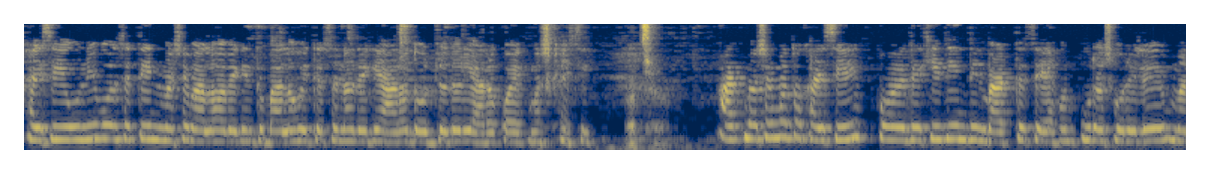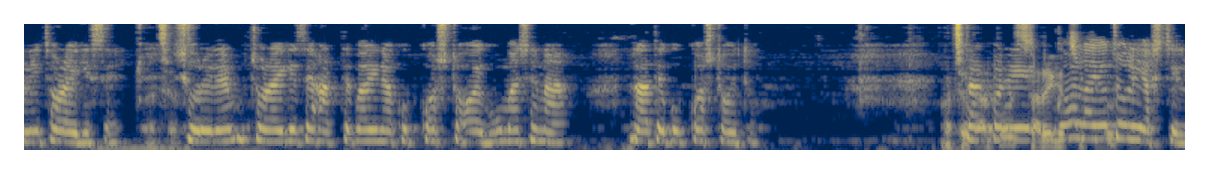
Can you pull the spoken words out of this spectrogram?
খাইছি উনি বলছে তিন মাসে ভালো হবে কিন্তু ভালো হইতেছে না দেখি আরও ধৈর্য ধরি আরও কয়েক মাস খাইছি। আচ্ছা। আট মাসের মতো খাইছি পরে দেখি দিন দিন বাড়তেছে এখন পুরো শরীরে মানে চড়াই গেছে। আচ্ছা শরীরে চড়াই গেছে হাঁটতে পারি না খুব কষ্ট হয় ঘুম আসে না রাতে খুব কষ্ট হইতো। আচ্ছা তারপরে স্যারের গলায়ও চলে আসছিল।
